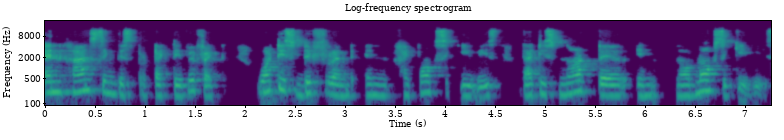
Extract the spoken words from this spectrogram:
enhancing this protective effect, what is different in hypoxic EVs that is not there in normoxic EVs?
